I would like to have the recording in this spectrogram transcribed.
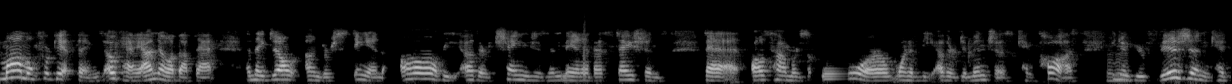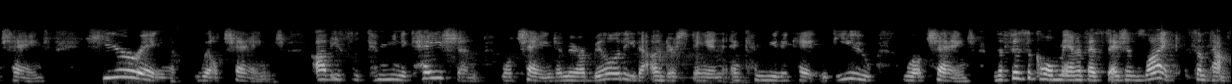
mom will forget things. Okay, I know about that. And they don't understand all the other changes and manifestations that Alzheimer's or one of the other dementias can cause. You know, mm-hmm. your vision can change, hearing will change. Obviously, communication will change, and their ability to understand and communicate with you will change. The physical manifestations, like sometimes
